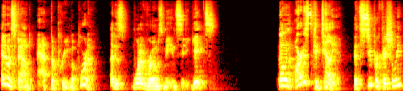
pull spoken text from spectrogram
and it was found at the Prima Porta, that is, one of Rome's main city gates. Now, an artist could tell you that superficially,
